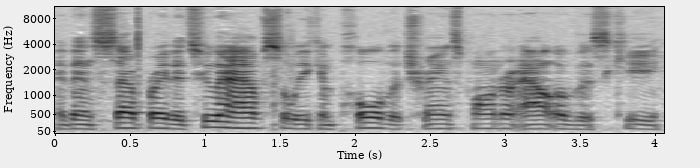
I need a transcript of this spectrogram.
and then separate the two halves so we can pull the transponder out of this key.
